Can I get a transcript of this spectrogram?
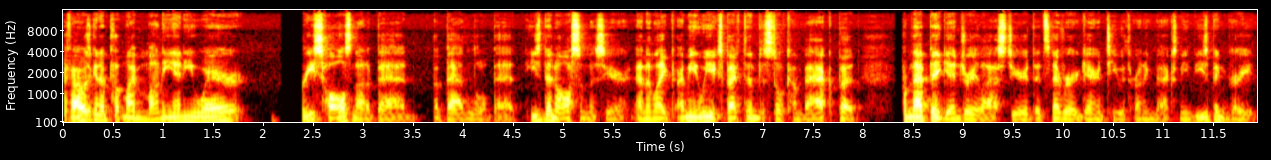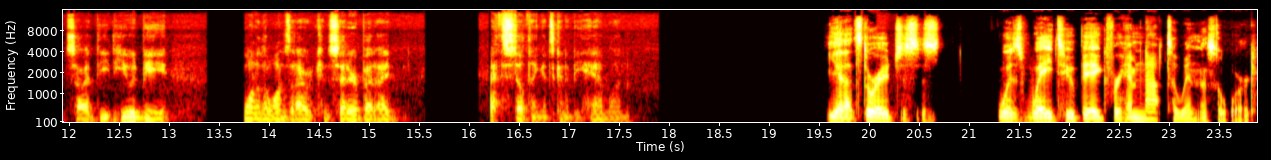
if I was gonna put my money anywhere, Breece Hall's not a bad a bad little bet. He's been awesome this year, and then, like I mean, we expect him to still come back, but from that big injury last year, it's never a guarantee with running backs, and he, he's been great. So I, he, he would be one of the ones that I would consider, but I I still think it's going to be Hamlin. Yeah, that story just is, was way too big for him not to win this award.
